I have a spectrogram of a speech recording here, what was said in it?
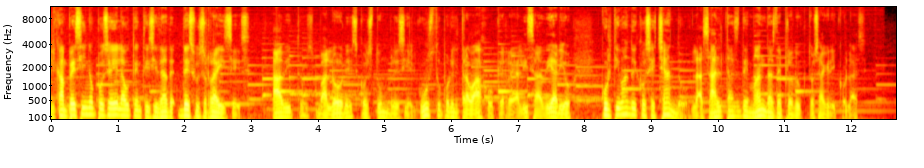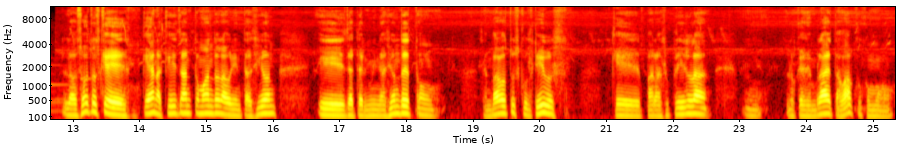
El campesino posee la autenticidad de sus raíces, hábitos, valores, costumbres y el gusto por el trabajo que realiza a diario, cultivando y cosechando las altas demandas de productos agrícolas. Los otros que quedan aquí están tomando la orientación y determinación de sembrar otros cultivos que para suplir lo que sembra de tabaco, como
